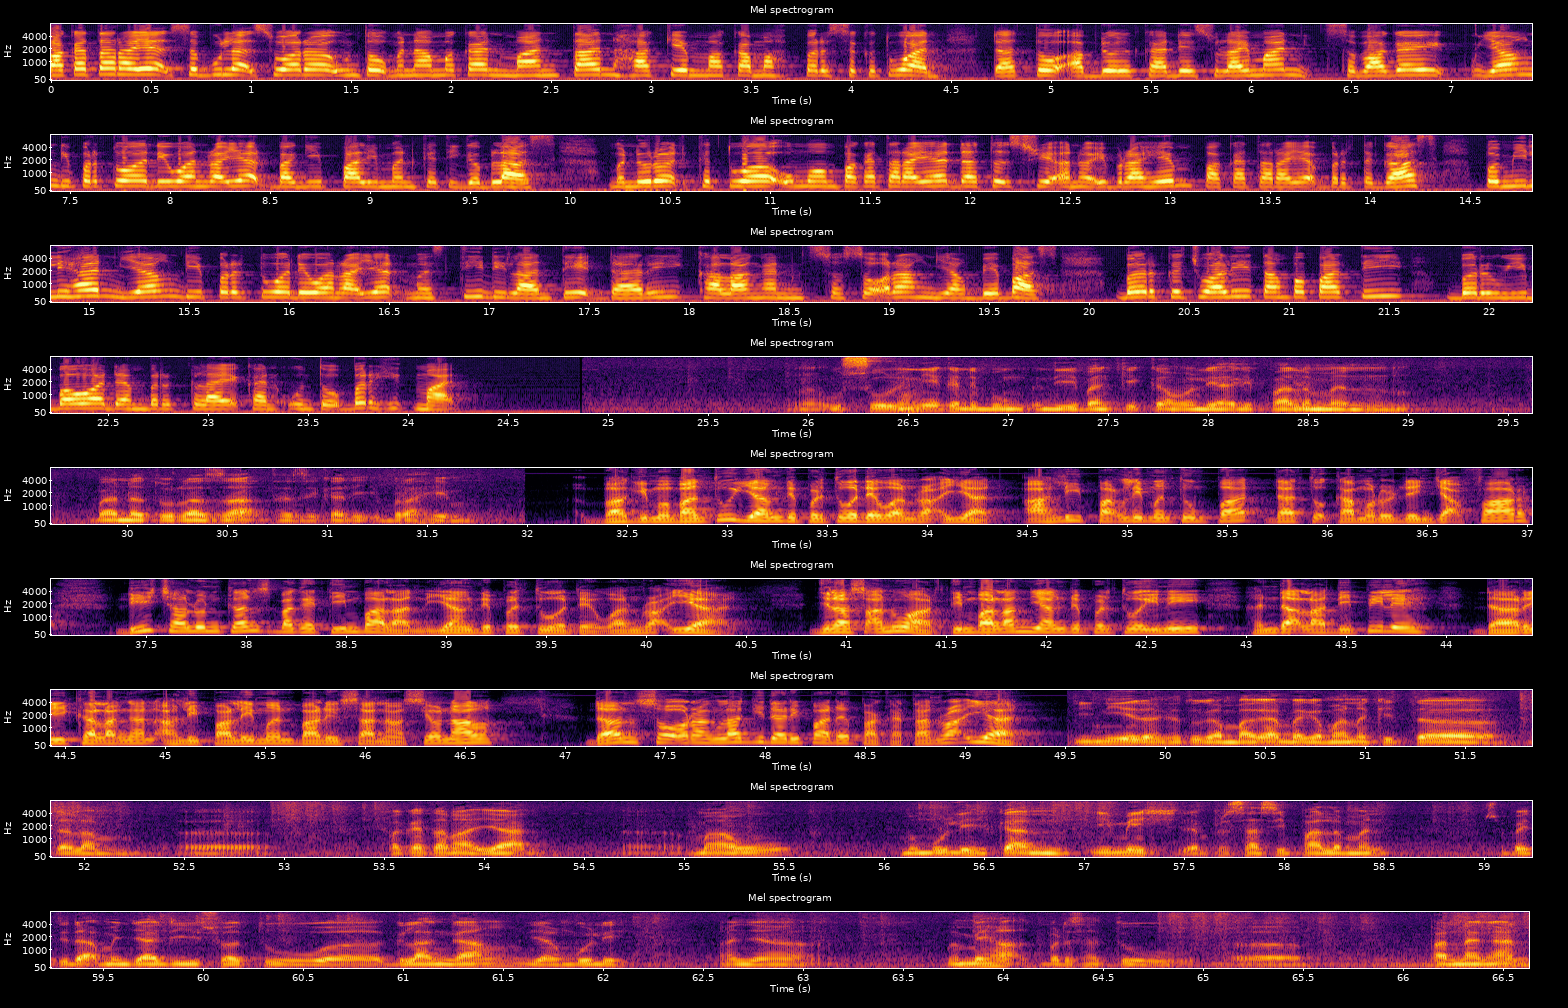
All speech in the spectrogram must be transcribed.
Pakatan Rakyat sebulat suara untuk menamakan mantan Hakim Mahkamah Persekutuan Datuk Abdul Kadir Sulaiman sebagai yang dipertua Dewan Rakyat bagi Parlimen ke-13. Menurut Ketua Umum Pakatan Rakyat Datuk Seri Anwar Ibrahim, Pakatan Rakyat bertegas pemilihan yang dipertua Dewan Rakyat mesti dilantik dari kalangan seseorang yang bebas berkecuali tanpa parti, berwibawa dan berkelayakan untuk berkhidmat. Usul ini akan dibangkitkan oleh ahli parlimen Bandar Tun Razak Tazik Ali Ibrahim. Bagi membantu Yang di-Pertua Dewan Rakyat, Ahli Parlimen Tumpat Datuk Kamarudin Jaafar dicalonkan sebagai timbalan Yang di-Pertua Dewan Rakyat. Jelas Anwar, timbalan Yang di-Pertua ini hendaklah dipilih dari kalangan Ahli Parlimen Barisan Nasional dan seorang lagi daripada Pakatan Rakyat. Ini adalah satu gambaran bagaimana kita dalam uh, Pakatan Rakyat uh, mahu memulihkan imej dan prestasi Parlimen supaya tidak menjadi suatu uh, gelanggang yang boleh hanya memihak kepada satu uh, pandangan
